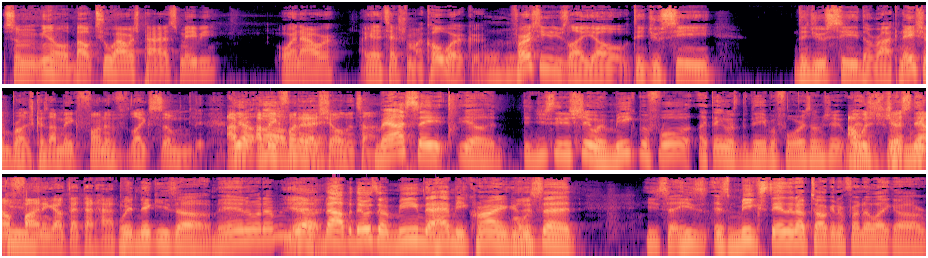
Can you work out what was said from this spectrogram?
Some, you know, about two hours pass maybe or an hour. I get a text from my coworker. Mm-hmm. First, he was like, "Yo, did you see?" Did you see the Roc Nation brunch? Because I make fun of like some, I, Yo, I make oh, fun of that show all the time. May I say, yo, did you see the shit with Meek before? I think it was the day before or some shit. I was just now finding out that that happened. with Nicki's uh man or whatever. Yeah. nah, but there was a meme that had me crying because it said he said he's is Meek standing up talking in front of like uh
